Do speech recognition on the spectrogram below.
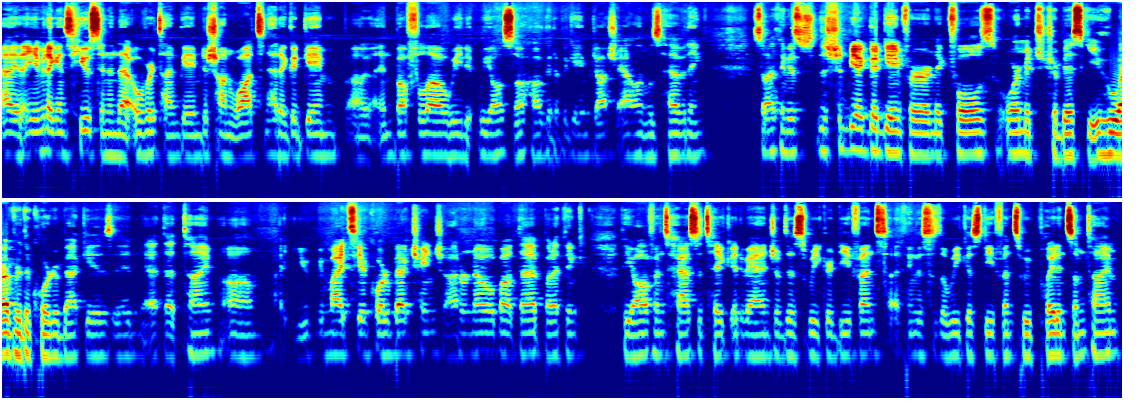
Uh, even against Houston in that overtime game, Deshaun Watson had a good game. Uh, in Buffalo, we we all saw how good of a game Josh Allen was having. So I think this this should be a good game for Nick Foles or Mitch Trubisky, whoever the quarterback is in at that time. Um, you, you might see a quarterback change. I don't know about that, but I think the offense has to take advantage of this weaker defense. I think this is the weakest defense we've played in some time.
